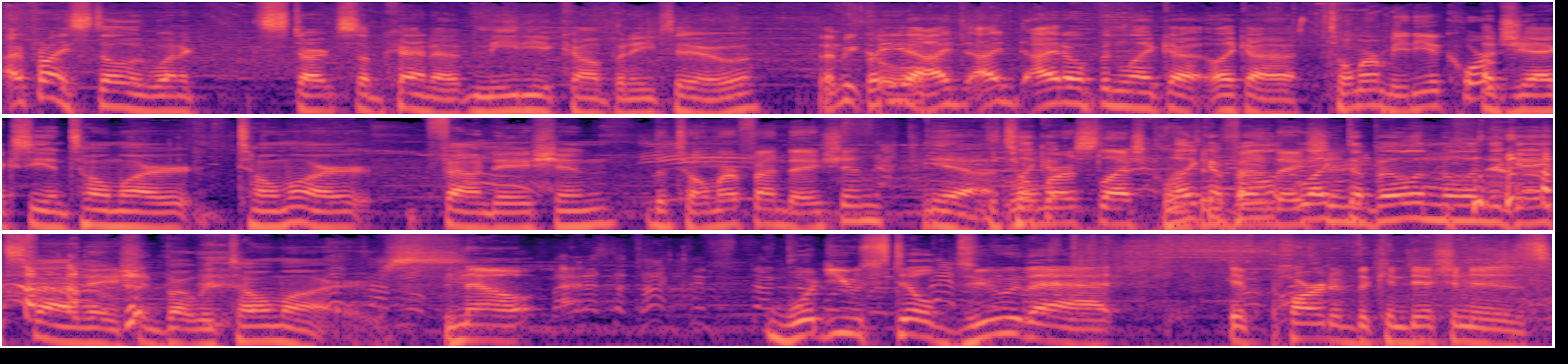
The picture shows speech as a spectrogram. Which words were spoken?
I probably still would want to start some kind of media company too. That'd be But cool. yeah, I'd, I'd, I'd open like a like a Tomer Media Corp, a Jaxie and Tomer Tomer Foundation. the Tomer Foundation. Yeah, The like Tomer a- slash Clinton like a Bill, Foundation. like the Bill and Melinda Gates Foundation, but with Tomers. Now, would you still do that if part of the condition is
